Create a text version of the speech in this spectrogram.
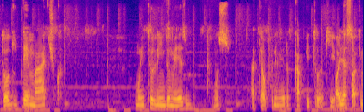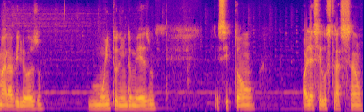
Todo temático. Muito lindo mesmo. Vamos até o primeiro capítulo aqui. Olha só que maravilhoso. Muito lindo mesmo. Esse tom. Olha essa ilustração.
